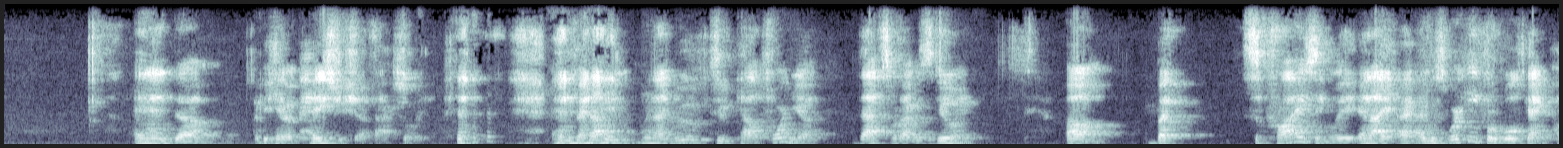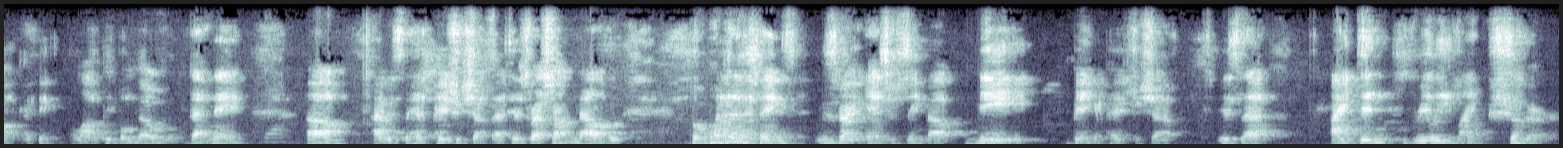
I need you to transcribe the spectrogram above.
And um, I became a pastry chef actually. and when I when I moved to California, that's what I was doing. Um, but surprisingly, and I, I, I was working for Wolfgang Puck. I think a lot of people know that name. Yeah. Um, I was the head pastry chef at his restaurant in Malibu. But one of the things that was very interesting about me being a pastry chef is that I didn't really like sugar.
